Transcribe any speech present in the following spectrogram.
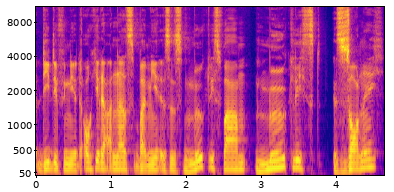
die definiert auch jeder anders. Bei mir ist es möglichst warm, möglichst sonnig,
